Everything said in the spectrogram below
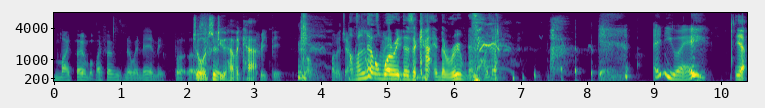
my phone, but my phone's nowhere near me. But George, do you have a cat? creepy? Well, one of Jack's I'm a little worried maybe. there's a cat in the room now. I don't- Anyway, Yeah.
